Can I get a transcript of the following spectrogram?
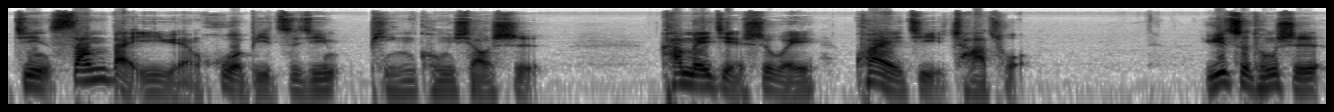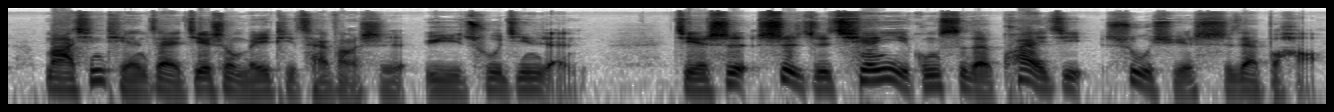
近三百亿元货币资金凭空消失，康美解释为会计差错。与此同时，马新田在接受媒体采访时语出惊人。解释市值千亿公司的会计数学实在不好，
